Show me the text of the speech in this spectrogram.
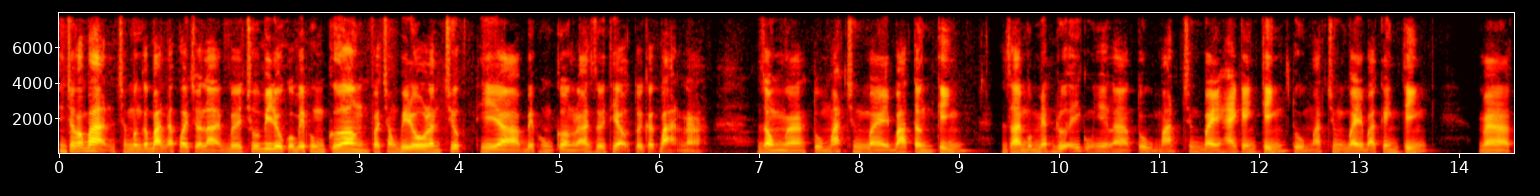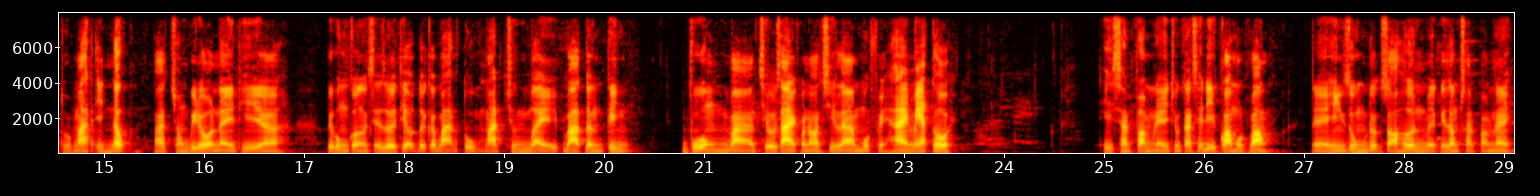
Xin chào các bạn, chào mừng các bạn đã quay trở lại với chuỗi video của Bếp Hùng Cường. Và trong video lần trước thì à, Bếp Hùng Cường đã giới thiệu tới các bạn à, dòng à, tủ mát trưng bày 3 tầng kính dài một mét rưỡi cũng như là tủ mát trưng bày hai cánh kính, tủ mát trưng bày ba cánh kính và tủ mát inox. Và trong video này thì à, Bếp Hùng Cường sẽ giới thiệu tới các bạn tủ mát trưng bày 3 tầng kính vuông và chiều dài của nó chỉ là 1,2 mét thôi. Thì sản phẩm này chúng ta sẽ đi qua một vòng để hình dung được rõ hơn về cái dòng sản phẩm này.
